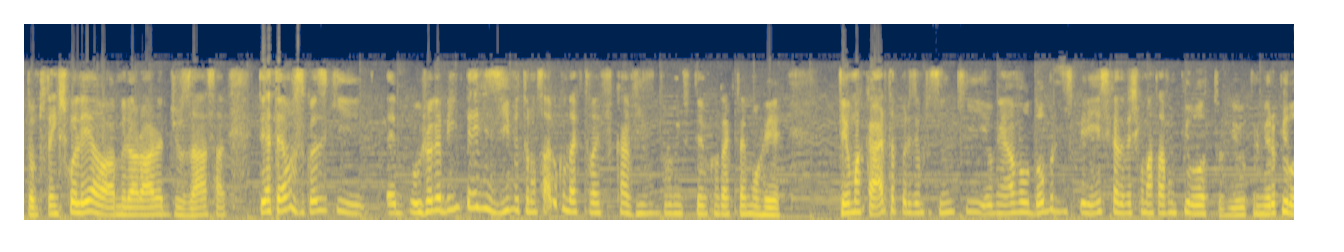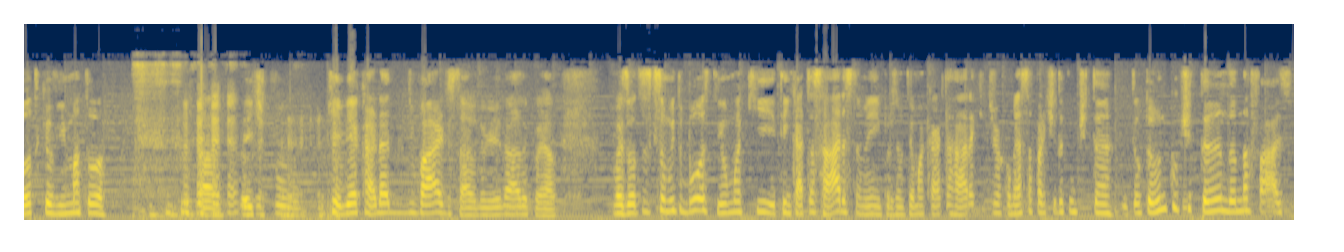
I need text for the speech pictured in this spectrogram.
então tu tem que escolher a melhor hora de usar, sabe? Tem até umas coisas que. É, o jogo é bem imprevisível, tu não sabe quando é que tu vai ficar vivo por muito tempo, quando é que tu vai morrer. Tem uma carta, por exemplo, assim, que eu ganhava o dobro de experiência cada vez que eu matava um piloto. E o primeiro piloto que eu vi me matou. Aí, tipo, queimei a carta de Bard, sabe? Não ganhei nada com ela. Mas outras que são muito boas. Tem uma que tem cartas raras também. Por exemplo, tem uma carta rara que já começa a partida com um titã. Então tu é o único titã andando na fase.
